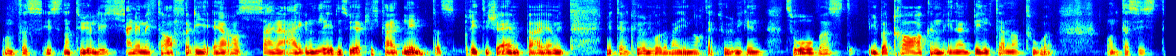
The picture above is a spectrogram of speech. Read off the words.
Und das ist natürlich eine Metapher, die er aus seiner eigenen Lebenswirklichkeit nimmt. Das britische Empire mit, mit dem König oder bei ihm noch der Königin zu oberst übertragen in ein Bild der Natur. Und das ist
